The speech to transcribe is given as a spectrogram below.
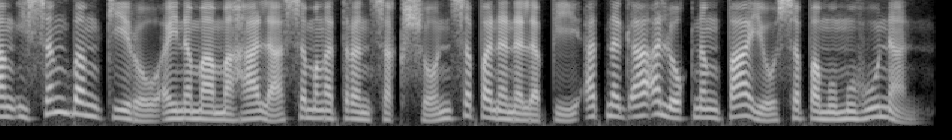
Ang isang bangkiro ay namamahala sa mga transaksyon sa pananalapi at nag-aalok ng payo sa pamumuhunan.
